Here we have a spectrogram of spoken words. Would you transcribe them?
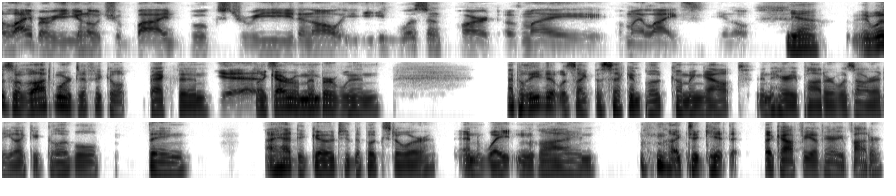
a library, you know, to buy books to read and all. It, wasn't part of my of my life, you know. Yeah, it was a lot more difficult back then. Yeah, like I remember when I believe it was like the second book coming out, and Harry Potter was already like a global thing. I had to go to the bookstore and wait in line, like to get a copy of Harry Potter.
